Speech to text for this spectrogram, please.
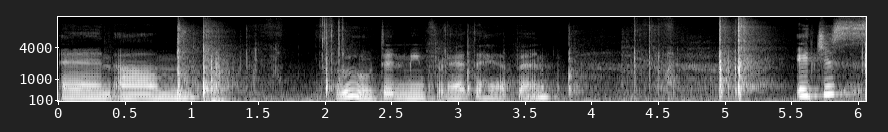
And, um, ooh, didn't mean for that to happen. It just,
